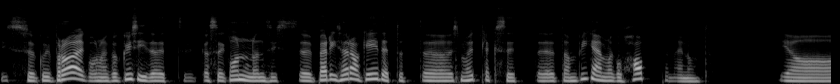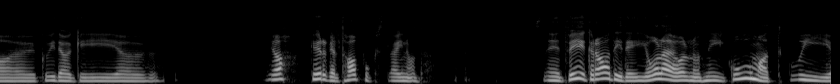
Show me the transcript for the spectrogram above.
siis kui praegu nagu küsida, et kas see konn on siis päris ära keedetud, siis ma ütleks, et ta on pigem nagu hapnenud ja kuidagi jah, kergelt hapuks läinud need veekraadid ei ole olnud nii kuumad, kui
